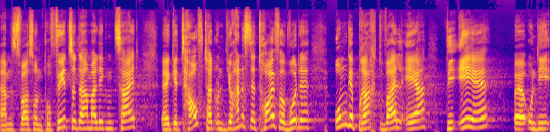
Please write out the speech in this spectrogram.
ähm, das war so ein Prophet zur damaligen Zeit, äh, getauft hat. Und Johannes der Täufer wurde umgebracht, weil er die Ehe äh, und die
